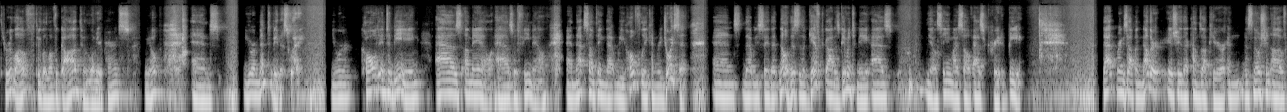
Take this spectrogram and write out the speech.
through love, through the love of God, through the love of your parents, we hope. And you are meant to be this way. You were called into being as a male, as a female. And that's something that we hopefully can rejoice in. And that we say that, no, this is a gift God has given to me as, you know, seeing myself as a created being that brings up another issue that comes up here and this notion of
